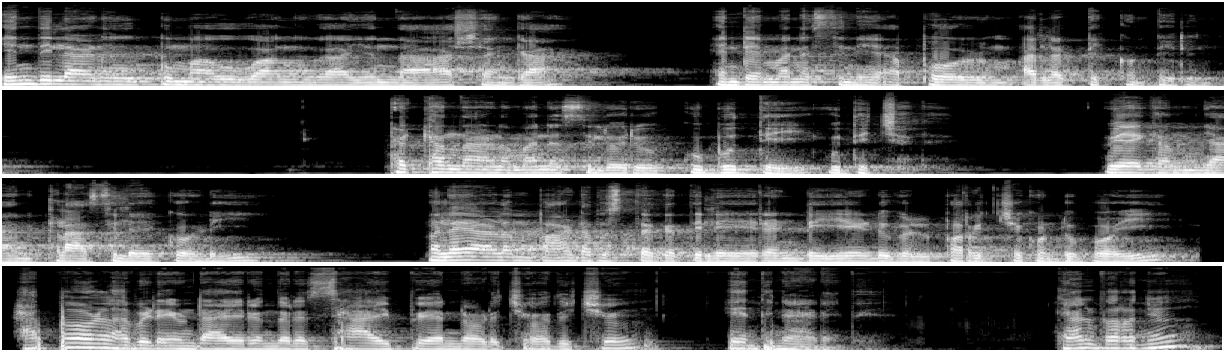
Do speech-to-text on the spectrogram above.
എന്തിലാണ് ഉപ്പുമാവ് വാങ്ങുക എന്ന ആശങ്ക എന്റെ മനസ്സിനെ അപ്പോഴും അലട്ടിക്കൊണ്ടിരുന്നു. പെട്ടെന്നാണ് മനസ്സിലൊരു കുബുദ്ധി ഉദിച്ചത്. വേഗം ഞാൻ ക്ലാസ്സിലേക്കോടി. മലയാളം പാഠപുസ്തകത്തിലെ രണ്ട് ഏടുകൾ പറിച്ചു കൊണ്ടുപോയി. അപ്പോൾ അവിടെ ഉണ്ടായിരുന്നൊരു സായിപ്പ് എന്നോട് ചോദിച്ചു എന്തിനാണിത്? ഞാൻ പറഞ്ഞു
